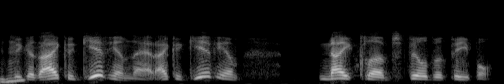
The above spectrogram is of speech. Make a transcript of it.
mm-hmm. because I could give him that. I could give him nightclubs filled with people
